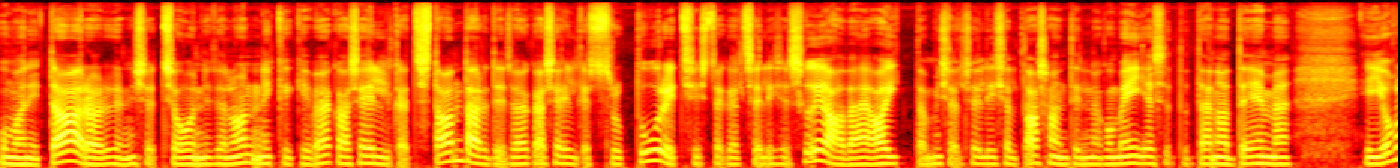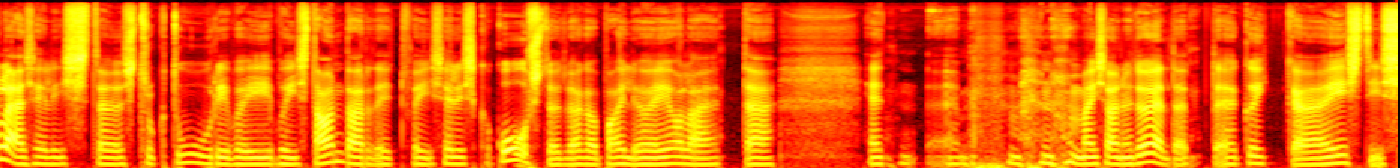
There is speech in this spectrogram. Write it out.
humanitaarorganisatsioonidel on ikkagi väga selged standardid, väga selged struktuurid, siis tegelikult sellise sõjaväe aitamisel sellisel tasandil, nagu meie seda täna teeme, ei ole sellist struktuuri või, või standardit või sellist ka koostööd väga palju ei ole, et et noh, ma ei saa nüüd öelda, et kõik Eestis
